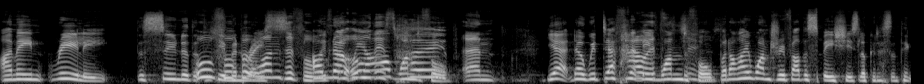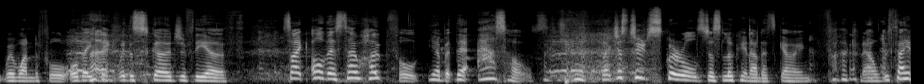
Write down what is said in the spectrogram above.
I mean, really, the sooner that the Awful human but race. wonderful. Oh We've no, got we all this wonderful. hope and Yeah, no, we're definitely wonderful. But I wonder if other species look at us and think we're wonderful, or they think we're the scourge of the earth. It's like, oh, they're so hopeful. Yeah, but they're assholes. like just two squirrels just looking at us, going, fuck hell." If they,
